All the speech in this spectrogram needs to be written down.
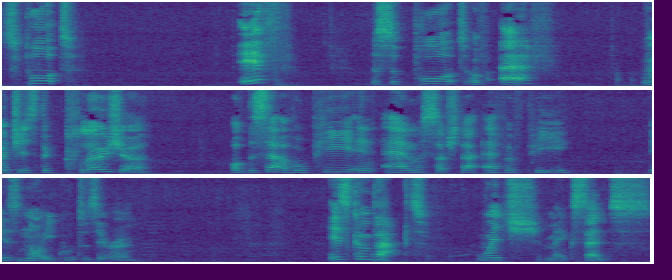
support. If the support of F, which is the closure of the set of all P in M such that F of P is not equal to 0 is compact, which makes sense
